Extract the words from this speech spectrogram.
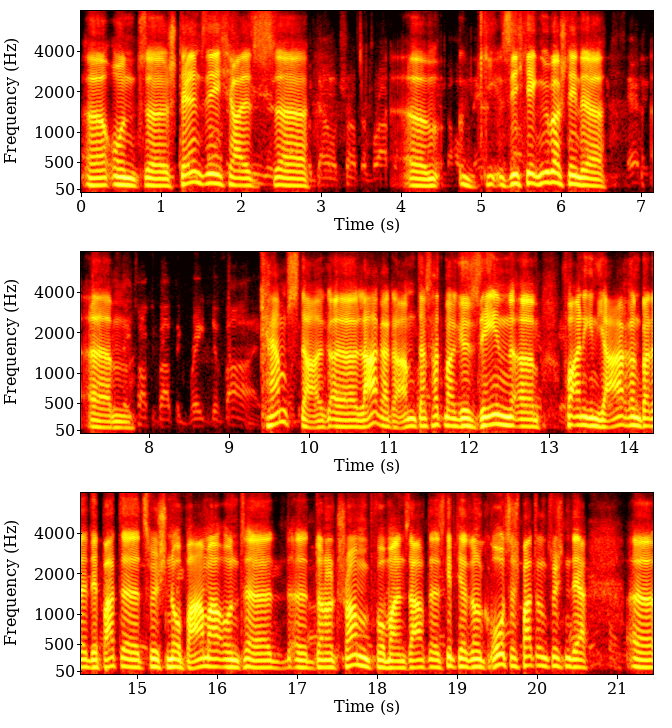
und äh, stellen sich als äh, ähm, sich gegenüberstehende ähm, Camps da, äh, Lager da. Das hat man gesehen äh, vor einigen Jahren bei der Debatte zwischen Obama und äh, äh Donald Trump, wo man sagte, es gibt ja so eine große Spaltung zwischen der äh,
